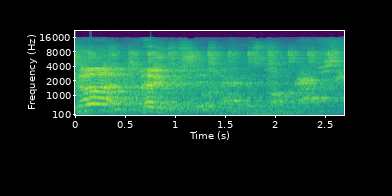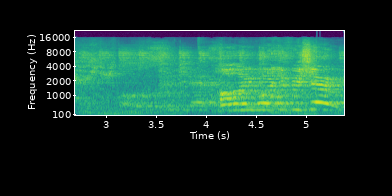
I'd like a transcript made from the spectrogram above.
Good. Hey. Oh, wore a different shirt.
